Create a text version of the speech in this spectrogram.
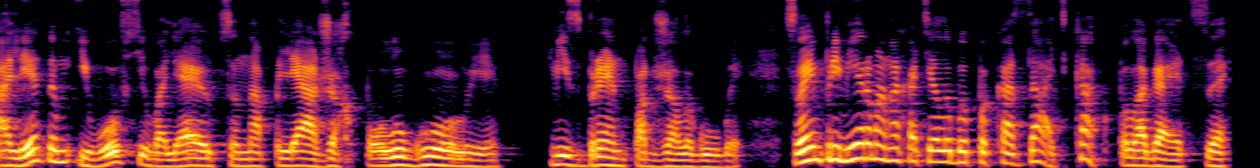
а летом и вовсе валяются на пляжах полуголые. Мисс Брент поджала губы. Своим примером она хотела бы показать, как полагается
